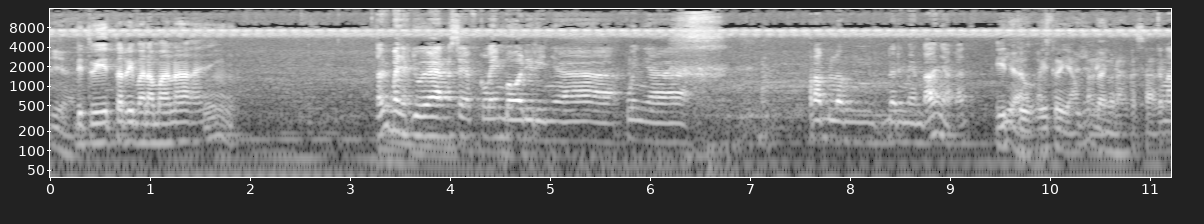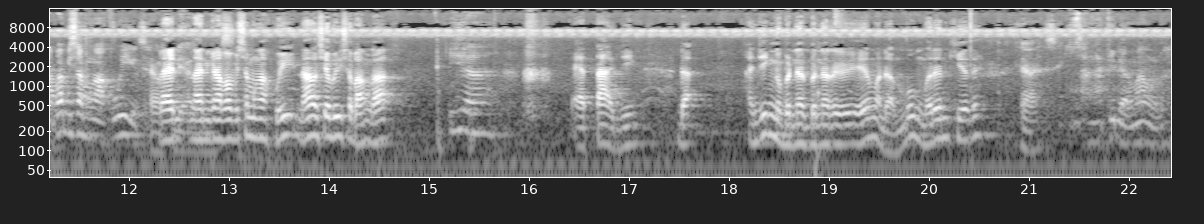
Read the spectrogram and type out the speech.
Iya. di twitter di mana mana anjing. Tapi banyak juga yang self claim bahwa dirinya punya problem dari mentalnya kan itu Iya, itu yang paling banyak. orang kesal kenapa bisa mengakui gitu Lain lain kenapa bisa mengakui? Nah, siapa bisa bangga? iya Eta anjing. Da anjing nu bener-bener ya mah dambung meureun kieu teh. ya sih sangat tidak mau lah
